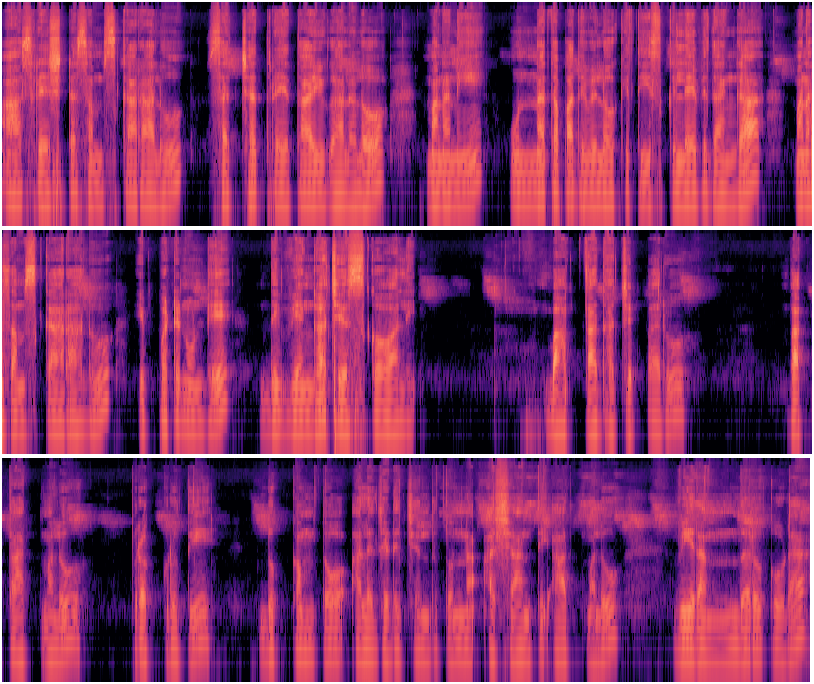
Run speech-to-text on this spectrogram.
ఆ శ్రేష్ట సంస్కారాలు సత్య త్రేతాయుగాలలో మనని ఉన్నత పదవిలోకి తీసుకెళ్ళే విధంగా మన సంస్కారాలు ఇప్పటి నుండే దివ్యంగా చేసుకోవాలి. బాప్దాదా చెప్పారు. భక్తాత్మలు ప్రకృతి దుఃఖంతో అలజడి చెందుతున్న అశాంతి ఆత్మలు వీరందరూ కూడా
